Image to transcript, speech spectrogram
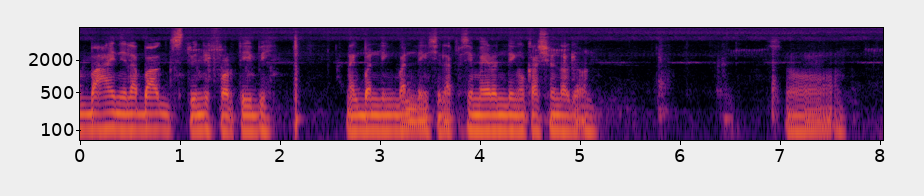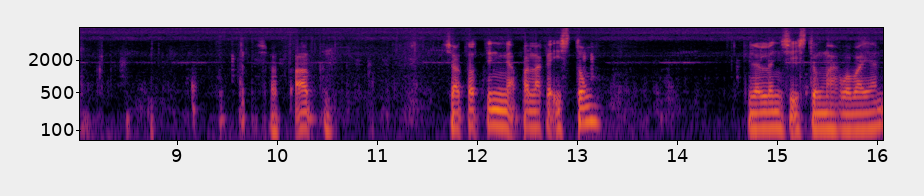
bahay nila Bugs 24 TV. Nagbanding-banding sila kasi mayroon ding okasyon daw doon. So, shout out. Shoutout din nga pala kay Istong. Kilala niyo si Istong mga kababayan?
